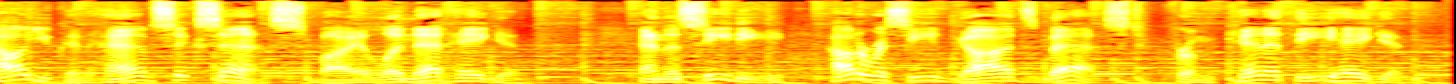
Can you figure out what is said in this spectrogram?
How You Can Have Success by Lynette Hagin, and the CD How to Receive God's Best from Kenneth E. Hagin.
